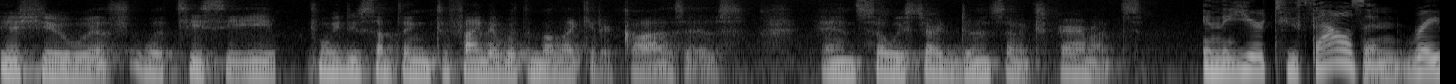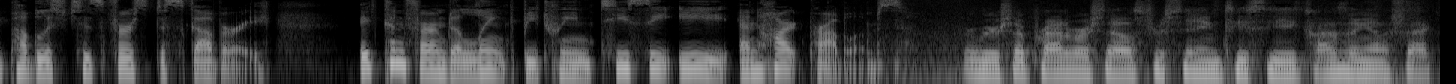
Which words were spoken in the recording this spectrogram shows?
issue with, with TCE. Can we do something to find out what the molecular cause is? And so we started doing some experiments. In the year 2000, Ray published his first discovery. It confirmed a link between TCE and heart problems. We were so proud of ourselves for seeing TCE causing an effect.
